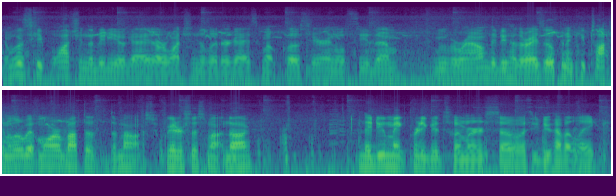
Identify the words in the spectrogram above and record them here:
And we'll just keep watching the video guys, or watching the litter guys come up close here and we'll see them move around. They do have their eyes open and keep talking a little bit more about the, the Mount, Greater Swiss Mountain Dog. They do make pretty good swimmers, so if you do have a lake,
